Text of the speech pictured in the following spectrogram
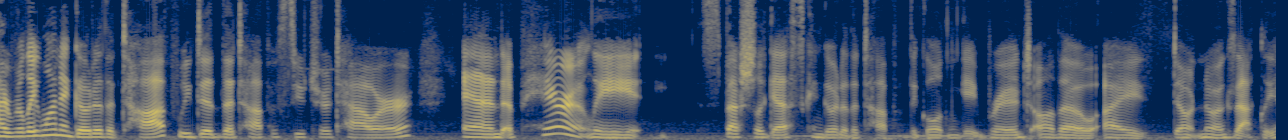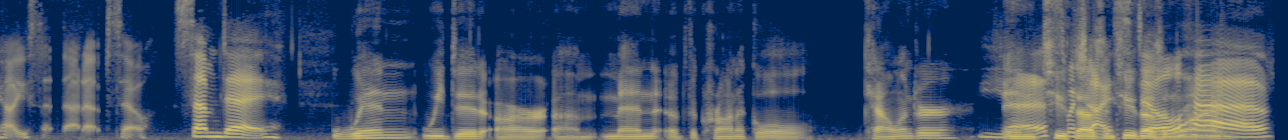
I really want to go to the top. We did the top of Sutro Tower, and apparently, special guests can go to the top of the Golden Gate Bridge, although I don't know exactly how you set that up. So someday. When we did our um, Men of the Chronicle calendar yes, in 2000, which I 2001, have.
